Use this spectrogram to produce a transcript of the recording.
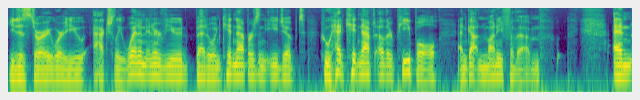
You did a story where you actually went and interviewed Bedouin kidnappers in Egypt who had kidnapped other people and gotten money for them. And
